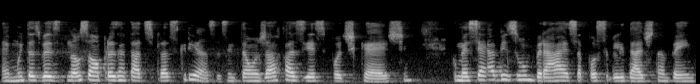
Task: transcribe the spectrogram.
é, muitas vezes não são apresentadas para as crianças. Então, eu já fazia esse podcast, comecei a vislumbrar essa possibilidade também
